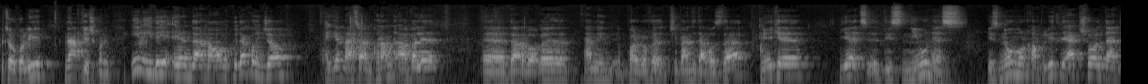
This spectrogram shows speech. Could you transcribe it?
به طور کلی نفیش کنید. این ایده علم در مقام کودک رو اینجا هگل مطرح می‌کنه همون اول در واقع همین پاراگراف چی بند 12 میگه که yet this newness is no more completely actual than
